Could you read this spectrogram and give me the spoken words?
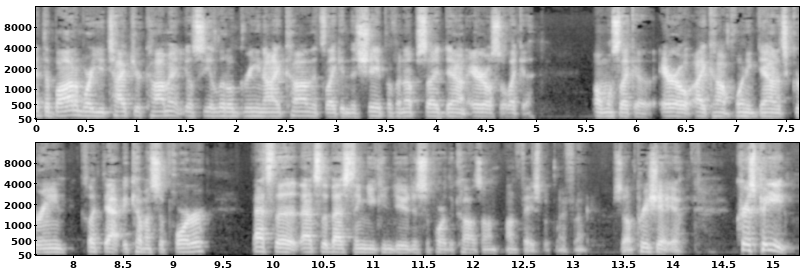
at the bottom where you typed your comment, you'll see a little green icon that's like in the shape of an upside down arrow. So like a almost like a arrow icon pointing down. It's green. Click that, become a supporter. That's the that's the best thing you can do to support the cause on, on Facebook, my friend. So appreciate you. Chris P.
